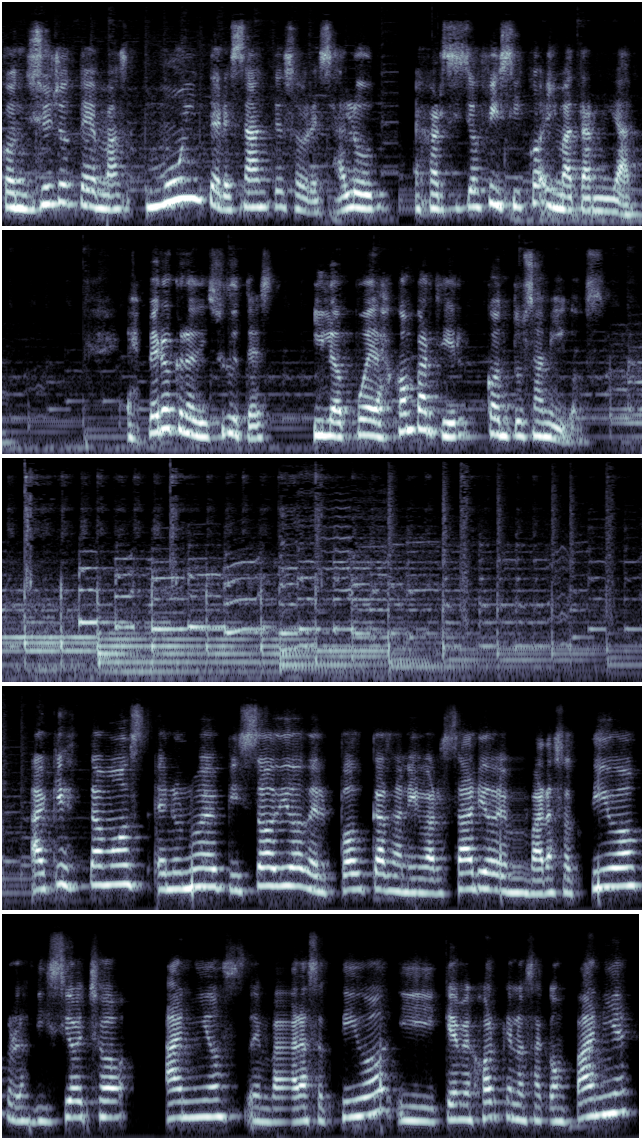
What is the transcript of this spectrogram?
con 18 temas muy interesantes sobre salud, ejercicio físico y maternidad. Espero que lo disfrutes y lo puedas compartir con tus amigos. Aquí estamos en un nuevo episodio del podcast aniversario de Embarazo Activo con los 18 años de embarazo activo y qué mejor que nos acompañe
